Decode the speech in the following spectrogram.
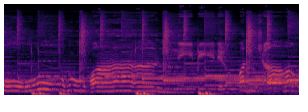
五环你比六环少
